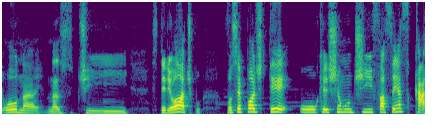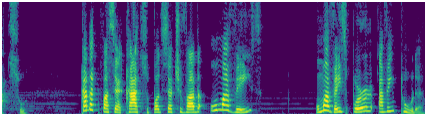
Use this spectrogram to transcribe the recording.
ou na, nas de estereótipo você pode ter o que eles chamam de façanhas Katsu. Cada façanha Katsu pode ser ativada uma vez, uma vez por aventura.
